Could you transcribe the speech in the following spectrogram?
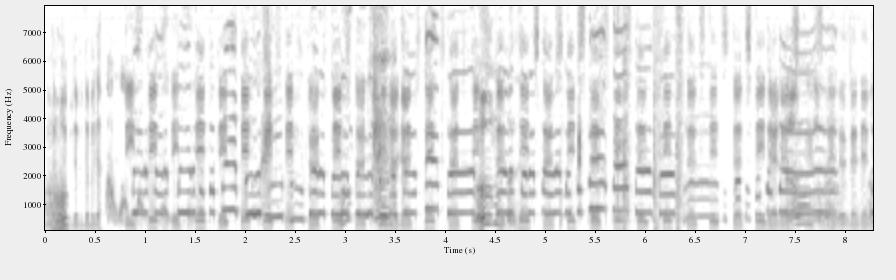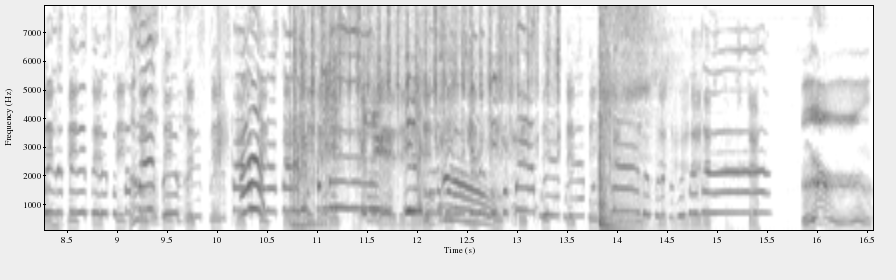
Oh, 띵!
